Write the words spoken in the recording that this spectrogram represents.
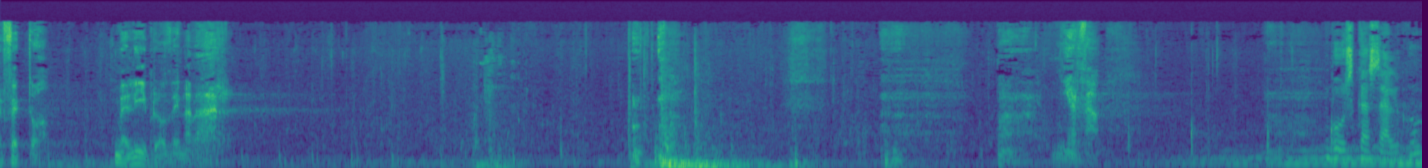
Perfecto. Me libro de nadar. Mierda. ¿Buscas algo?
